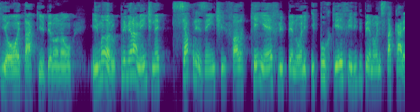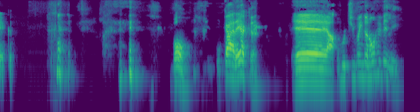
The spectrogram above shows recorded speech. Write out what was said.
Que honra estar aqui, Penonão. E, mano, primeiramente, né, se apresente, fala quem é Felipe Penoni e por que Felipe Penoni está careca. Bom, o careca é o motivo ainda não revelei.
